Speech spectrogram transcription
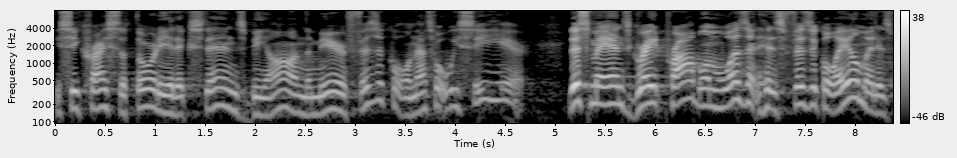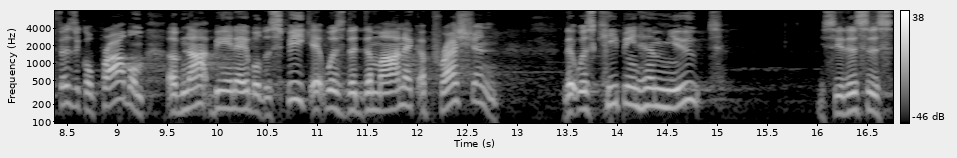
You see, Christ's authority, it extends beyond the mere physical, and that's what we see here. This man's great problem wasn't his physical ailment, his physical problem of not being able to speak. It was the demonic oppression that was keeping him mute. You see, this is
